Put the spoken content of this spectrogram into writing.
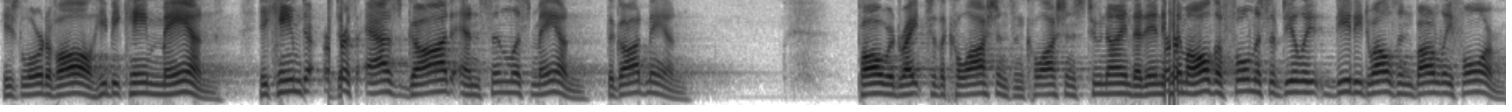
He's Lord of all. He became man. He came to earth as God and sinless man, the God man. Paul would write to the Colossians in Colossians 2 9 that in him all the fullness of deity dwells in bodily form.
